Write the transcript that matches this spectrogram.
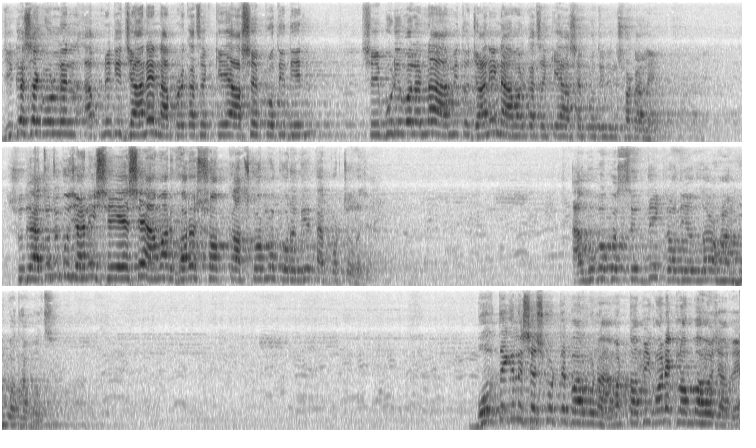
জিজ্ঞাসা করলেন, আপনি কি জানেন আপনার কাছে কে আসে প্রতিদিন? সেই বুড়ি বলেন না, আমি তো জানি না আমার কাছে কে আসে প্রতিদিন সকালে। শুধু এতটুকু জানি, সে এসে আমার ঘরের সব কাজকর্ম করে দিয়ে তারপর চলে যায়। আবু বকর সিদ্দিক রদিয়াল্লাহ আনহু কথা বলছে। বলতে গেলে শেষ করতে পারব না, আমার টপিক অনেক লম্বা হয়ে যাবে।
